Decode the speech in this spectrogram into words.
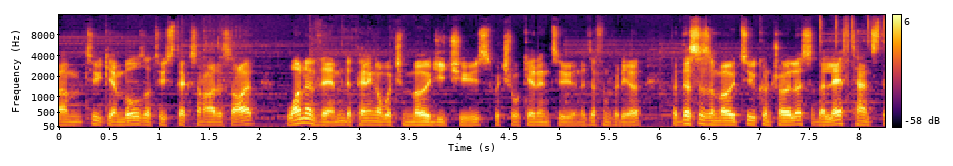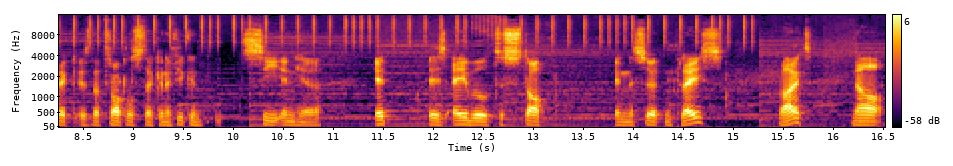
um, two gimbals or two sticks on either side. One of them, depending on which mode you choose, which we'll get into in a different video, but this is a mode 2 controller, so the left-hand stick is the throttle stick, and if you can see in here, it is able to stop in a certain place, right? Now,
